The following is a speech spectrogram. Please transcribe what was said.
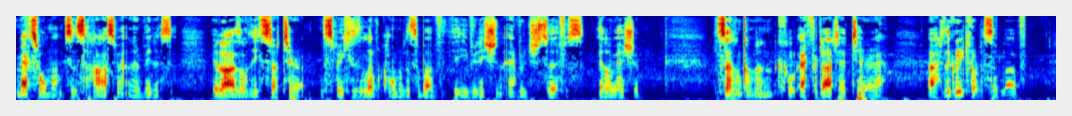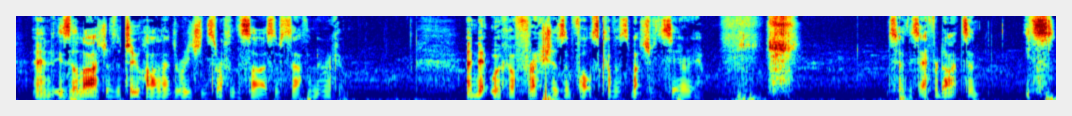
Maxwell Mons is the highest mountain in Venus, it lies on the Ishtar Terra. The peak is 11 kilometres above the Venetian average surface elevation. The southern continent, called Aphrodite Terra, after the Greek goddess of love, and is the larger of the two Highlander regions, roughly the size of South America. A network of fractures and faults covers much of this area. So there's Aphrodite and it's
